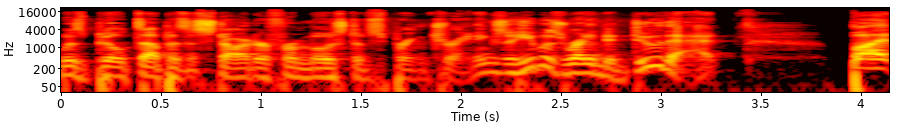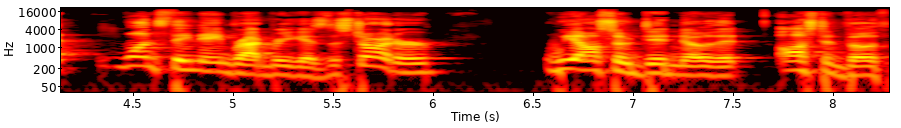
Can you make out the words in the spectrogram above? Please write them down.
was built up as a starter for most of spring training. So he was ready to do that. But once they named Rodriguez the starter, we also did know that Austin Voth,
